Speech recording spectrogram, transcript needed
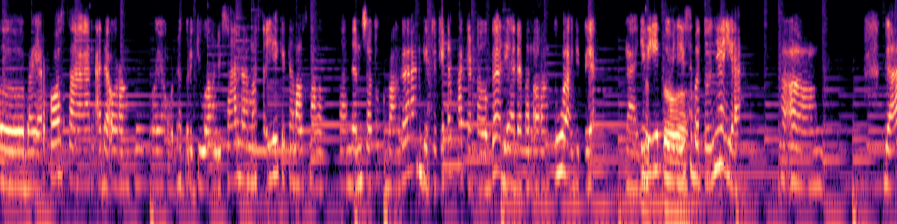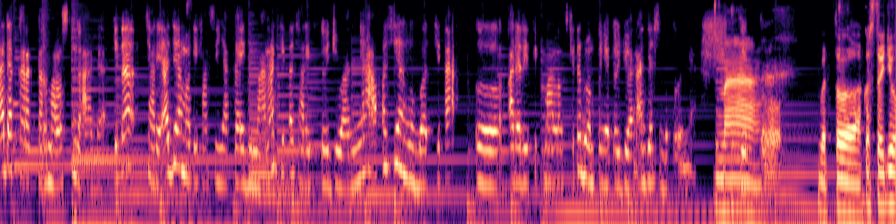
uh, bayar kosan, ada orang tua yang udah berjuang di sana, masa iya kita malas-malasan dan suatu kebanggaan gitu kita pakai toga di hadapan orang tua gitu ya. Nah jadi Betul. itu jadi sebetulnya ya um, nggak ada karakter malas nggak ada kita cari aja motivasinya kayak gimana kita cari tujuannya apa sih yang ngebuat kita uh, ada di titik malas kita belum punya tujuan aja sebetulnya nah gitu. betul aku setuju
